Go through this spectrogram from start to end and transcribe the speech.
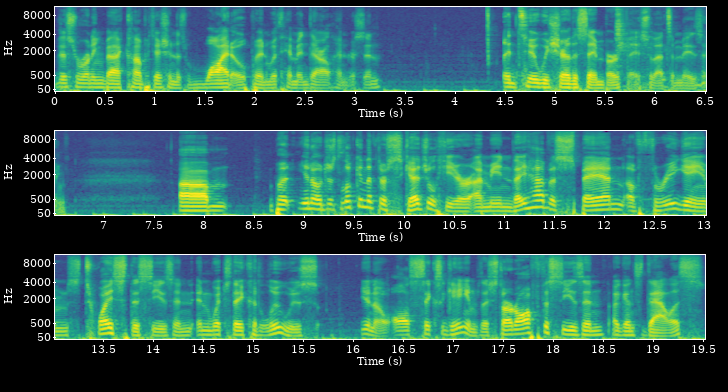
this running back competition is wide open with him and Darrell Henderson and two, we share the same birthday, so that's amazing. Um, but you know, just looking at their schedule here, I mean, they have a span of three games twice this season in which they could lose. You know, all six games. They start off the season against Dallas.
